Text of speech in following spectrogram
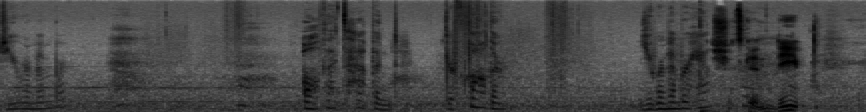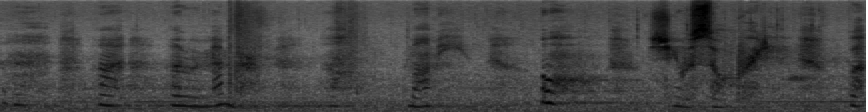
Do you remember? All that's happened. Your father. You remember him? Shit's getting deep. I, I remember. Uh, mommy. Oh, she was so pretty. But,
